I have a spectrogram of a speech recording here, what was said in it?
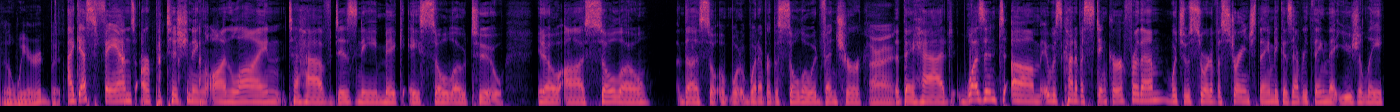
weird, but I guess fans are petitioning online to have Disney make a Solo too. You know, uh, Solo the so whatever the solo adventure right. that they had wasn't um it was kind of a stinker for them which was sort of a strange thing because everything that usually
